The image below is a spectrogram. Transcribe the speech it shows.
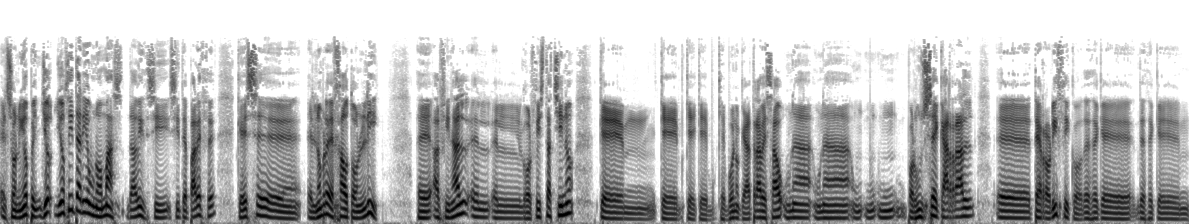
el Sony Open. Yo, yo citaría uno más, David, si, si te parece, que es eh, el nombre de Houghton Lee. Eh, al final, el, golfista chino que, mm, que, que, que- que, bueno, que ha atravesado una, una, un- por un secarral eh, terrorífico desde que, desde que,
